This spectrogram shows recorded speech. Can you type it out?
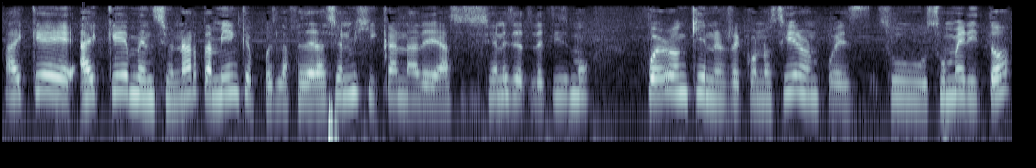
hay que, hay que mencionar también que pues la Federación Mexicana de Asociaciones de Atletismo fueron quienes reconocieron pues su, su mérito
